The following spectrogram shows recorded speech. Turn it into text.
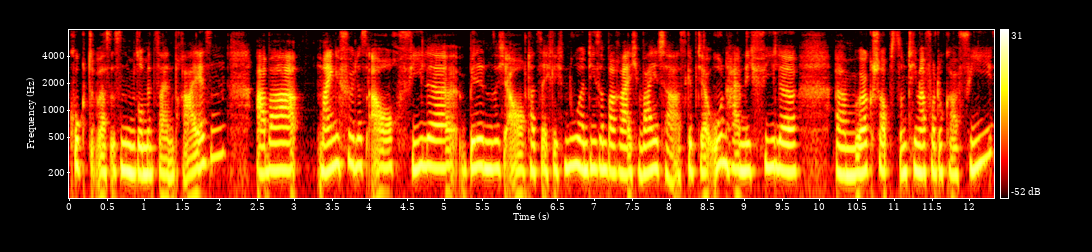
guckt, was ist denn so mit seinen Preisen. Aber mein Gefühl ist auch, viele bilden sich auch tatsächlich nur in diesem Bereich weiter. Es gibt ja unheimlich viele ähm, Workshops zum Thema Fotografie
